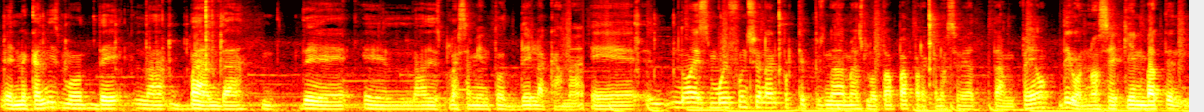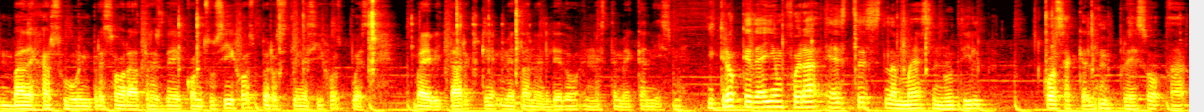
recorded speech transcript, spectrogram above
el mecanismo de la banda de el desplazamiento de la cama. Eh, no es muy funcional porque pues nada más lo tapa para que no se vea tan feo. Digo, no sé quién va a, va a dejar su impresora 3D con sus hijos, pero si tienes hijos, pues va a evitar que metan el dedo en este mecanismo. Y creo que de ahí en fuera esta es la más inútil cosa que le impreso a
